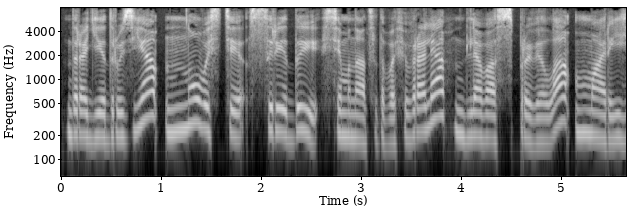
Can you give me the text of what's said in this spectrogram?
Дорогие друзья, новости среды 17 февраля для вас провела Мария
